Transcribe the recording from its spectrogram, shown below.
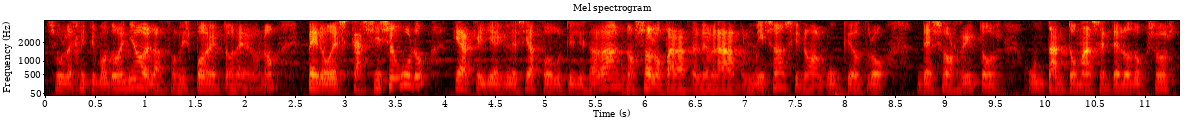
su legítimo dueño el arzobispo de Toledo, ¿no? Pero es casi seguro que aquella iglesia fue utilizada no solo para celebrar misa, sino algún que otro de esos ritos un tanto más heterodoxos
